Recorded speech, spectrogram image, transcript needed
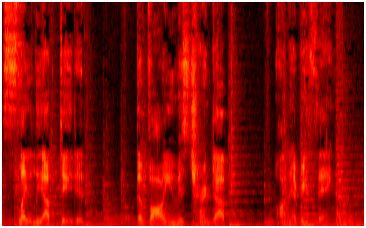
slightly updated. The volume is turned up on everything.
